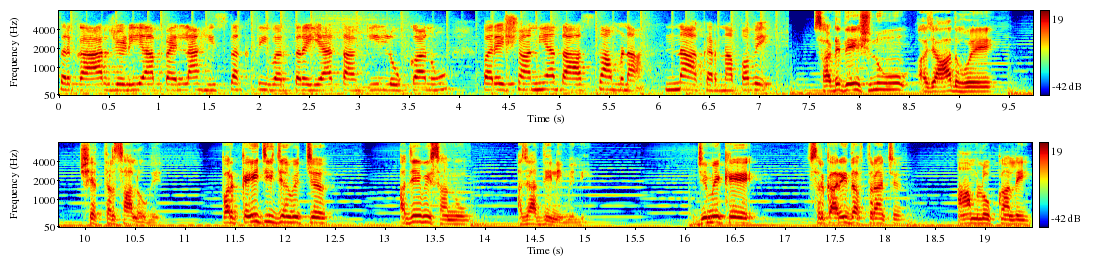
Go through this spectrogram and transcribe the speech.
ਸਰਕਾਰ ਜਿਹੜੀ ਆ ਪਹਿਲਾਂ ਹੀ ਸਖਤੀ ਵਰਤ ਰਹੀ ਆ ਤਾਂ ਕਿ ਲੋਕਾਂ ਨੂੰ ਪਰੇਸ਼ਾਨੀਆਂ ਦਾ ਸਾਹਮਣਾ ਨਾ ਕਰਨਾ ਪਵੇ ਸਾਡੇ ਦੇਸ਼ ਨੂੰ ਆਜ਼ਾਦ ਹੋਏ 76 ਸਾਲ ਹੋ ਗਏ, ਪਰ ਕਈ ਚੀਜ਼ਾਂ ਵਿੱਚ ਅਜੇ ਵੀ ਸਾਨੂੰ ਆਜ਼ਾਦੀ ਨਹੀਂ ਮਿਲੀ। ਜਿਵੇਂ ਕਿ ਸਰਕਾਰੀ ਦਫ਼ਤਰਾਂ 'ਚ ਆਮ ਲੋਕਾਂ ਲਈ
